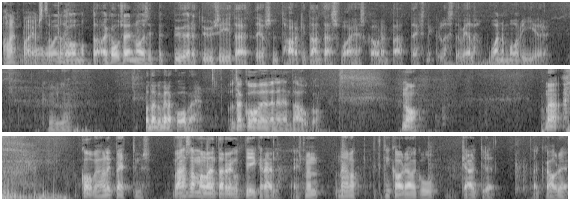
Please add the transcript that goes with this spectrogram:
alempaa jos Voi tota, joo, mutta aika usein noin sitten pyörtyy siitä, että jos nyt harkitaan tässä vaiheessa kauden päätteeksi, niin kyllä sitä vielä one more year. Kyllä. Otanko vielä KV? Ota KV-välinen tauko. No, mä, KV oli pettymys. Vähän samanlainen tarina kuin Tiikereillä. Eikö me näillä pitkin kauden alkuun käyty, tai kauden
